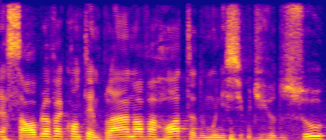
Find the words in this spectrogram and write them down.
Essa obra vai contemplar a nova rota do município de Rio do Sul,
